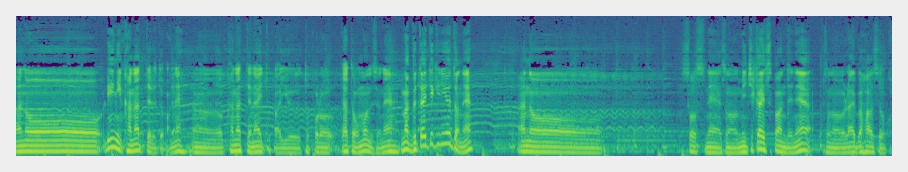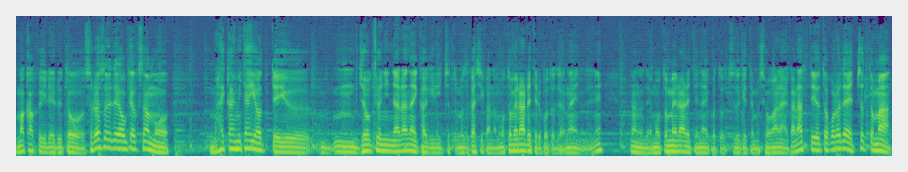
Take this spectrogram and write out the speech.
あの、理にかなってるとかね、うん、かなってないとかいうところだと思うんですよね、まあ、具体的に言うとね、あのー、そうですね。その短いスパンでねそのライブハウスを細かく入れるとそれはそれでお客さんも毎回見たいよっていう、うん、状況にならない限りちょっと難しいかな。求められてることではないのでね。なので求められてないことを続けてもしょうがないかなっていうところでちょっとまあ、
